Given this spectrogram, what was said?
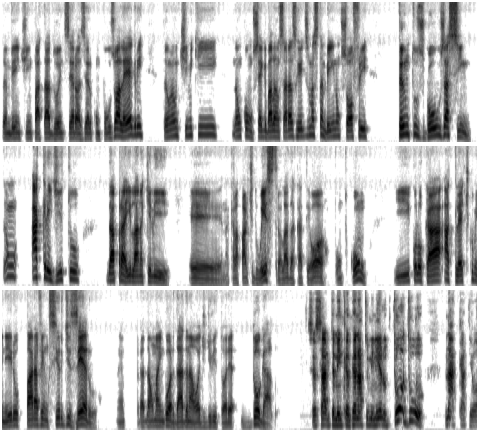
também tinha empatado antes 0 a 0 com o Pouso Alegre. Então é um time que não consegue balançar as redes, mas também não sofre tantos gols assim. Então acredito dá para ir lá naquele, é, naquela parte do extra lá da KTO.com e colocar Atlético Mineiro para vencer de zero, né, para dar uma engordada na odd de vitória do Galo. Você sabe também, Campeonato Mineiro todo na KTO,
